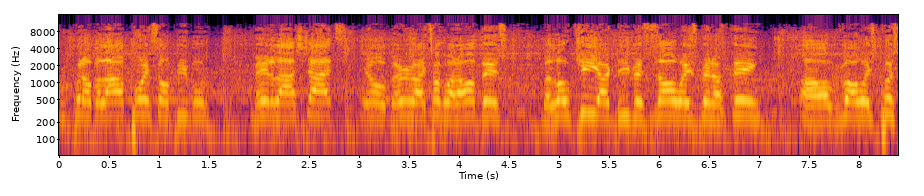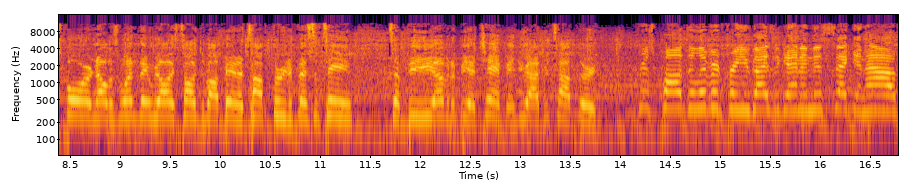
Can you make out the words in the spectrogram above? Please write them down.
We put up a lot of points on people, made a lot of shots. You know, everybody talk about offense, but low key, our defense has always been our thing. Uh, we've always pushed forward, and that was one thing we always talked about being a top three defensive team. To be able to be a champion, you got to be top three. Chris Paul delivered for you guys again in this second half.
